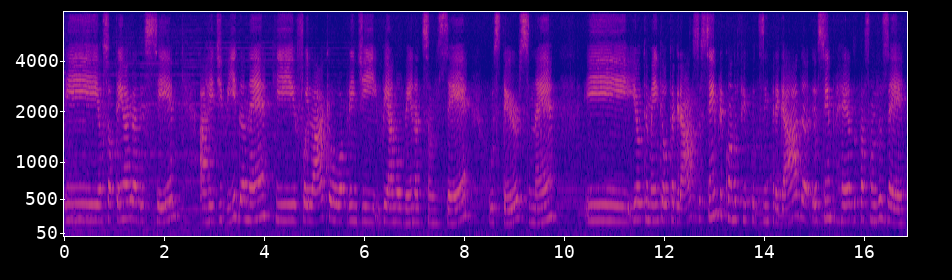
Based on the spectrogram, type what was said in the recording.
E eu só tenho a agradecer a Rede Vida, né? Que foi lá que eu aprendi a ver a novena de São José, os terços, né? E eu também tenho outra graça, sempre quando fico desempregada, eu sempre rezo para São José.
